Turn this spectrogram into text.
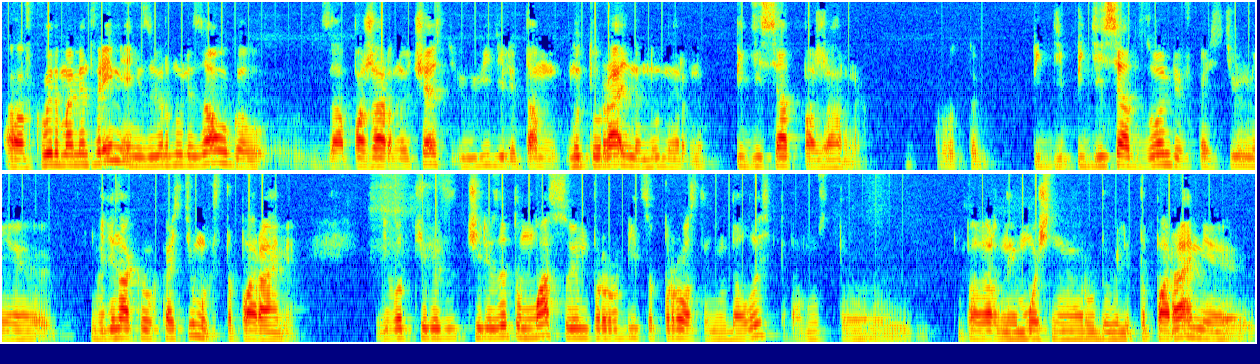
А в какой-то момент времени они завернули за угол, за пожарную часть, и увидели там натурально, ну, наверное, 50 пожарных. Просто 50 зомби в костюме, в одинаковых костюмах с топорами. И вот через, через эту массу им прорубиться просто не удалось, потому что пожарные мощно орудовали топорами,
